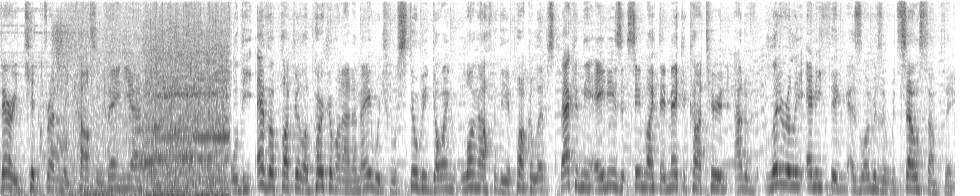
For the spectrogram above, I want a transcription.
very kid-friendly Castlevania, or the ever popular Pokemon anime, which will still be going long after the apocalypse. Back in the 80s, it seemed like they'd make a cartoon out of literally anything as long as it would sell something.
